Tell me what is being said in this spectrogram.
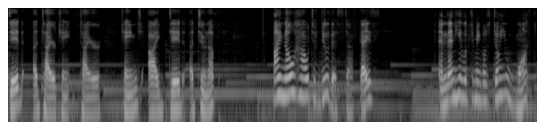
did a tire change. Tire change. I did a tune-up. I know how to do this stuff, guys. And then he looked at me and goes, "Don't you want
